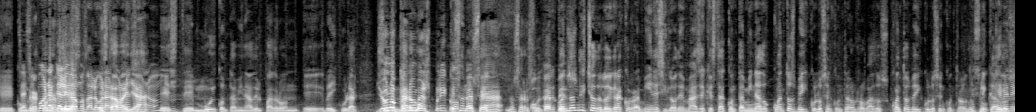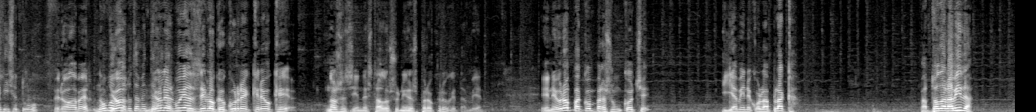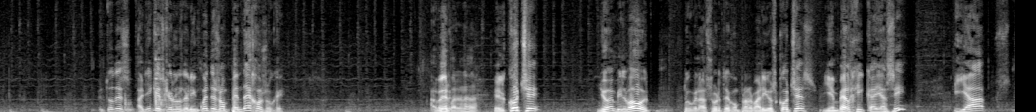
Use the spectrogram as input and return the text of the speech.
que con Se Graco supone que lo Ramírez íbamos a lograr estaba con eso, ya ¿no? este muy contaminado el padrón eh, vehicular. Yo Sin lo que no me explico, eso no Pepe, se ha, no se ha resuelto. Pepe, Cuando han dicho de lo de Graco Ramírez y lo demás de que está contaminado, ¿cuántos vehículos se encontraron robados? ¿Cuántos vehículos se encontraron eso, duplicados? ¿Qué beneficio tuvo? Pero a ver, No hubo yo, absolutamente yo nada, les voy a decir lo que ocurre, creo que, no sé si en Estados Unidos, pero creo que también. En Europa compras un coche y ya viene con la placa. Para toda la vida. Entonces, ¿allí que es que los delincuentes son pendejos o qué? A ver, No para nada. el coche, yo en Bilbao tuve la suerte de comprar varios coches y en Bélgica y así, y ya,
